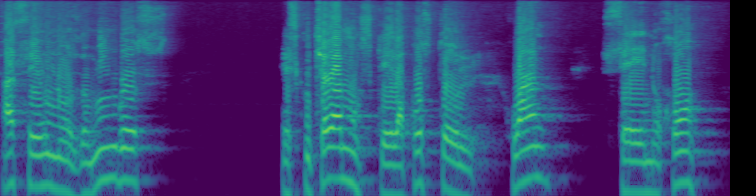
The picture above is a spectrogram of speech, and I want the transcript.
Hace unos domingos Escuchábamos que el apóstol Juan se enojó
